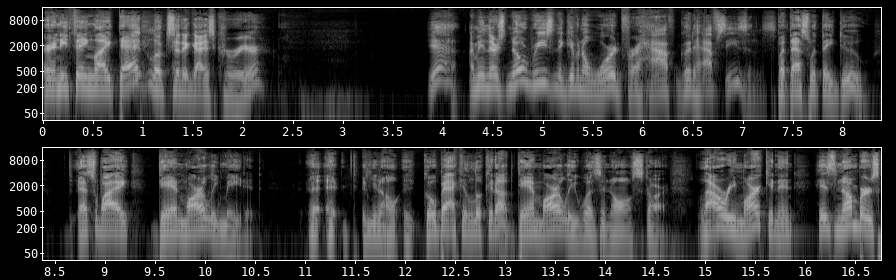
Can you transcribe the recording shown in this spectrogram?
or anything like that. It looks at a guy's career. Yeah, I mean, there's no reason to give an award for half good half seasons. But that's what they do. That's why Dan Majerle made it. Uh, uh, you know, go back and look it up. Dan Majerle was an all star. Lauri Markkanen, his numbers,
